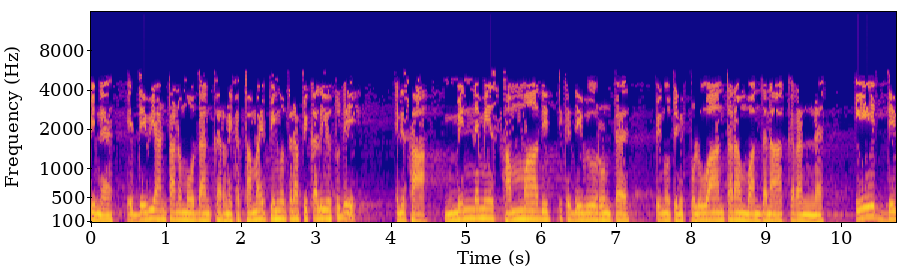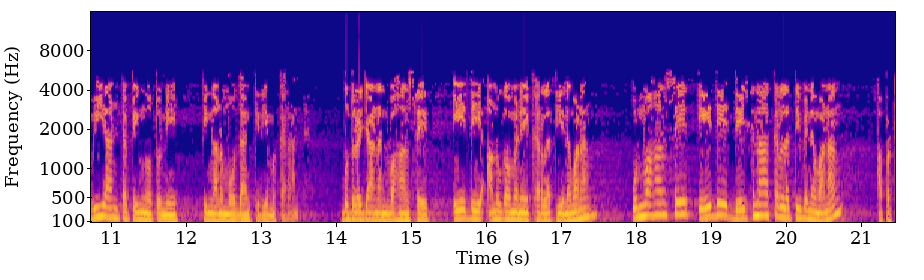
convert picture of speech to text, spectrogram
පින ඒ දෙවියන්ට අනුමෝදන් කරන එක තමයි පින්වතුනි අපි කළ යුතු දේ. එනිසා මෙන්න මේ සම්මාදිට්ඨික දෙවිවරුන්ට පින්වතුනි පුළුවන් තරම් වන්දනා කරන්න ඒ දෙවියන්ට පින්වතුනි පින් අනුමෝදන් කිරීම කරන්න. බුදුරජාණන් වහන්සේ ඒ දේ අනුගමනය කරලා තියෙනවා නම් උන්වහන්සේත් ඒ දේ දේශනා කරලා තිබෙනවා නම් අපට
